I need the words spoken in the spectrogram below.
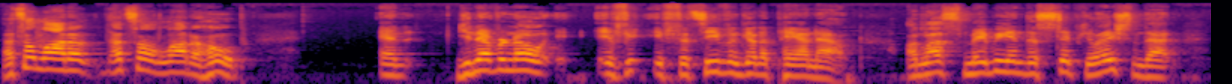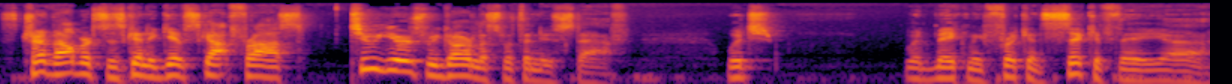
That's a lot of that's a lot of hope. And you never know if if it's even going to pan out unless maybe in the stipulation that Trev Alberts is going to give Scott Frost 2 years regardless with the new staff, which would make me freaking sick if they uh,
